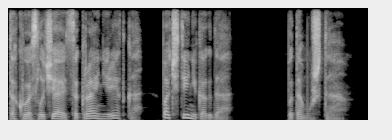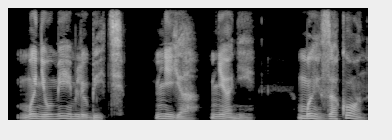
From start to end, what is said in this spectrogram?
Такое случается крайне редко, почти никогда — Потому что мы не умеем любить. Ни я, ни они. Мы — закон.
